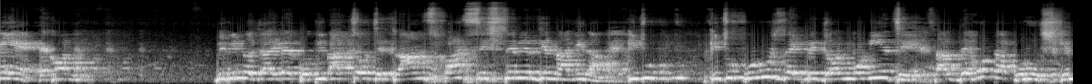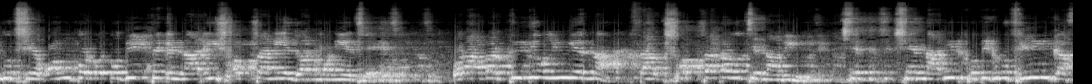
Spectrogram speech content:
নিয়ে এখন বিভিন্ন জায়গায় প্রতিবাদ চলছে ট্রান্সফার সিস্টেমের যে নারীরা, কিছু কিছু পুরুষ দেখবে জন্ম নিয়েছে, তার দেহটা পুরুষ, কিন্তু সে অন্তর্গত দিক থেকে নারী সত্তা নিয়ে জন্ম নিয়েছে। ওরা আবার তৃতীয় লিঙ্গের না, তার সত্তাটা হচ্ছে নারী। সে সে নারীর প্রতি কোনো ফিলিং কাজ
